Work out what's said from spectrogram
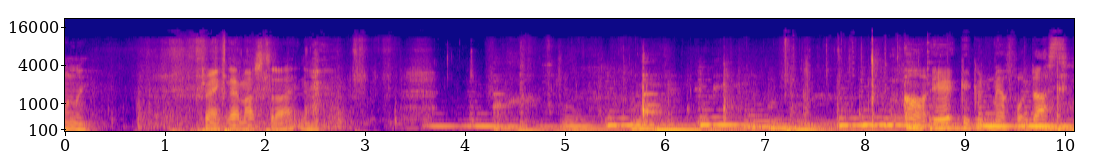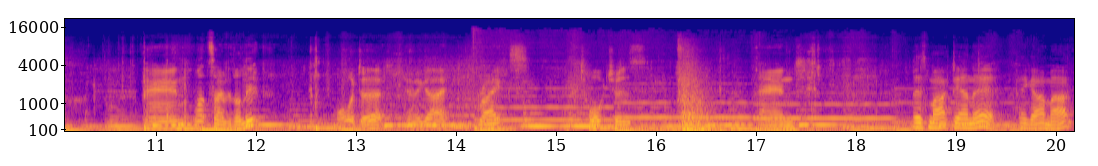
Only drank that much today. No. Oh, yeah, get good mouthful of dust. And what's over the lip? More dirt. Here we go. Rakes, torches, and there's Mark down there. There you go, Mark.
